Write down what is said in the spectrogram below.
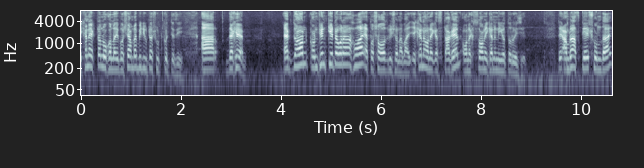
এখানে একটা লোকালয়ে বসে আমরা ভিডিওটা শ্যুট করতেছি। আর দেখেন, একজন কন্টেন্ট ক্রিয়েটার হওয়া এত সহজ বিষয় না ভাই। এখানে অনেক স্ট্রাগেল অনেক শ্রম এখানে নিহত রয়েছে। তো আমরা আজকে সন্ধ্যায়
